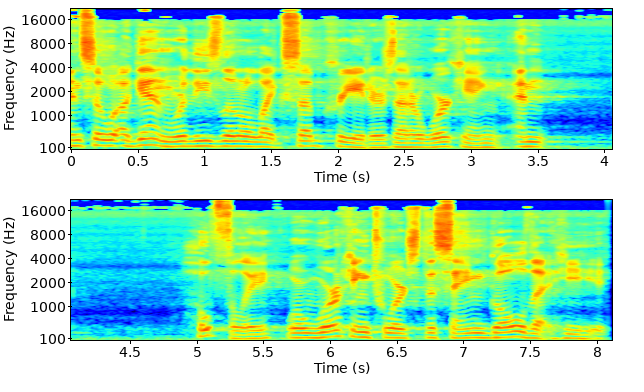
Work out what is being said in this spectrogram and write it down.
And so, again, we're these little like sub creators that are working, and hopefully, we're working towards the same goal that he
